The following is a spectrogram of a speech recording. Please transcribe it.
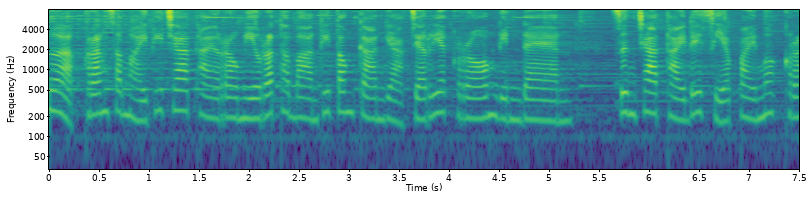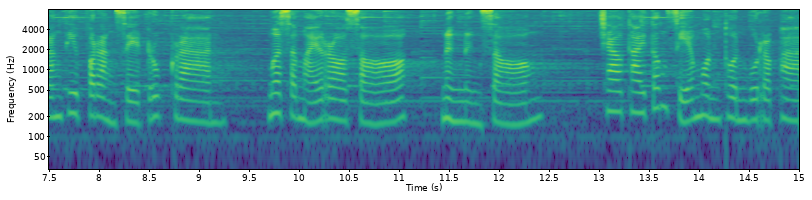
มื่อครั้งสมัยที่ชาติไทยเรามีรัฐบาลที่ต้องการอยากจะเรียกร้องดินแดน ซึ่งชาติไทยได้เสียไปเมื่อครั้งที่ฝรั่งเศสรุกราน เมื่อสมัยรอสอ112 ชาวไทยต้องเสียมนทนบุรพา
